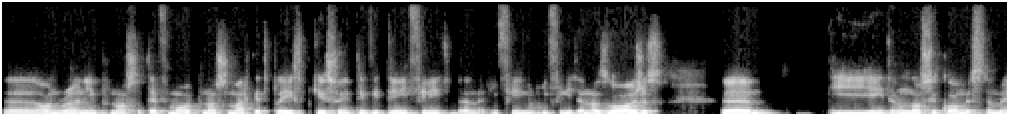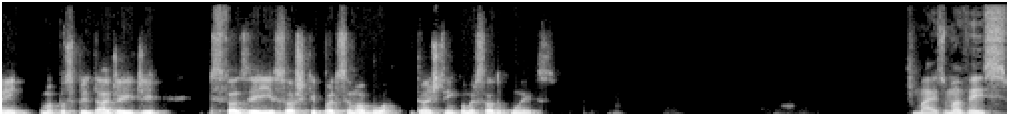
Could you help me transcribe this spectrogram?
uh, on-running para o nosso TFMO, para o nosso marketplace, porque isso entra em vitrine infinita, infinita nas lojas uh, e entra no nosso e-commerce também, uma possibilidade aí de, de se fazer isso, acho que pode ser uma boa. Então, a gente tem conversado com eles. Mais uma vez,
